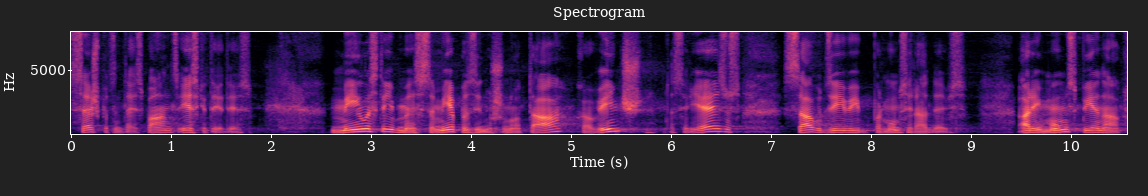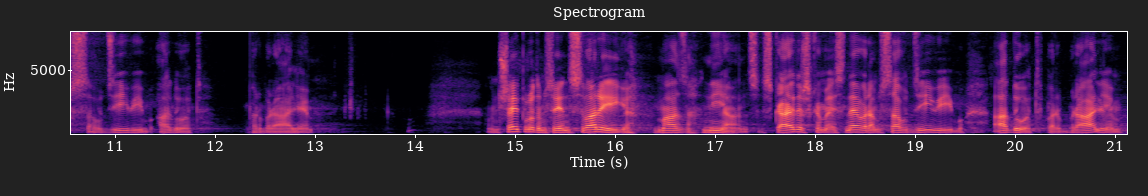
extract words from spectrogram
16. pāns, ieskatieties! Mīlestību mēs esam iepazinuši no tā, ka Viņš, tas ir Jēzus, savu dzīvību par mums ir devis. Arī mums pienāks savu dzīvību atdot par brāļiem. Un šeit, protams, ir viena svarīga maza nianse. Skaidrs, ka mēs nevaram savu dzīvību atdot par brāļiem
